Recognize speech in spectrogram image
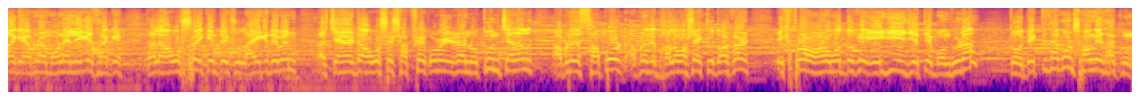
লাগে, আপনার মনে লেগে থাকে, তাহলে অবশ্যই কিন্তু একটু লাইক দেবেন। আর চ্যানেলটা অবশ্যই সাবস্ক্রাইব করবেন, এটা নতুন চ্যানেল আপনাদের সাপোর্ট আপনাদের ভালোবাসা একটু দরকার। এক্সপ্লোর অনবদ্যকে এগিয়ে যেতে বন্ধুরা। তো দেখতে থাকুন, সঙ্গে থাকুন।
